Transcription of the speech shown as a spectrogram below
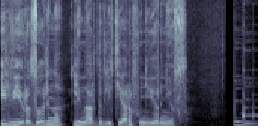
Эльвира Зорина, Ленардо Влетьяров, Универньюз. you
